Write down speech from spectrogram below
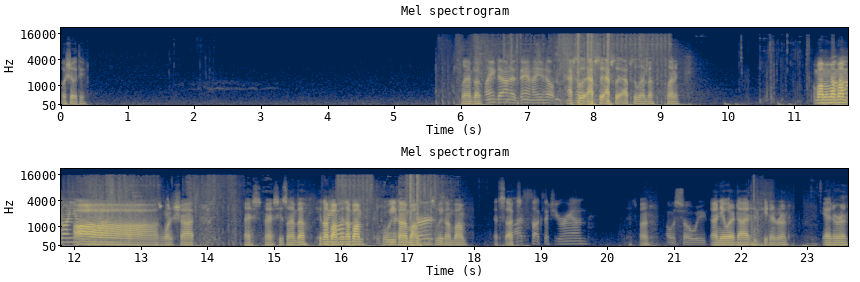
Push it with you. Lambo. Laying down his van. I need help. I need Absolute, help. absolute, absolute, absolute Lambo. Planning. I'm on, I'm on, No, I'm on. no, you- Oh, that was one shot. Nice, nice. He's Lambo. He's on bomb. He's on bomb. Weak on bomb. He's weak on bomb. That Oh, sucks. that sucks that you ran. That's fine. I was so weak. I knew would have died if he didn't run. He had to run.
